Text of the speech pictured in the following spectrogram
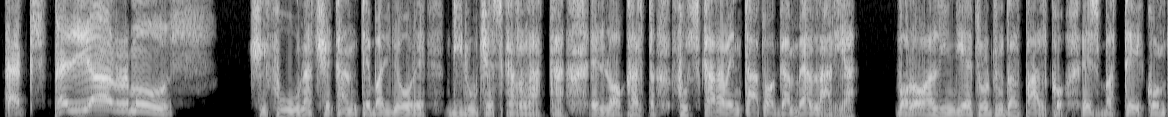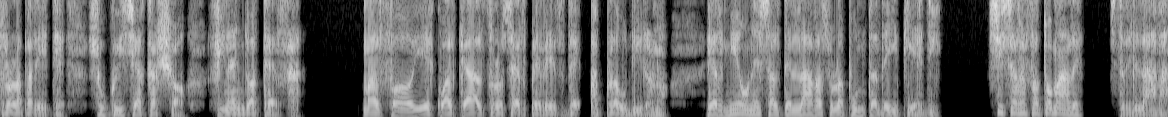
Expelliarmus! Ci fu un accecante bagliore di luce scarlatta e Lockhart fu scaraventato a gambe all'aria. Volò all'indietro giù dal palco e sbatté contro la parete, su cui si accasciò, finendo a terra. Malfoy e qualche altro serpe verde applaudirono. Ermione saltellava sulla punta dei piedi. Si sarà fatto male? strillava.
